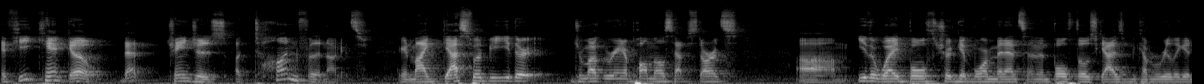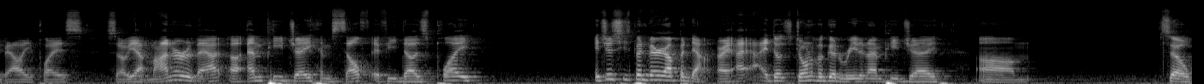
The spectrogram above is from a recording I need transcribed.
If he can't go, that changes a ton for the Nuggets. Again, my guess would be either JaMychal Green or Paul Millsap starts. Um, either way, both should get more minutes, and then both those guys will become really good value plays. So yeah, monitor that. Uh, MPJ himself, if he does play, it's just he's been very up and down. Right, I, I just don't have a good read on MPJ. Um, so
